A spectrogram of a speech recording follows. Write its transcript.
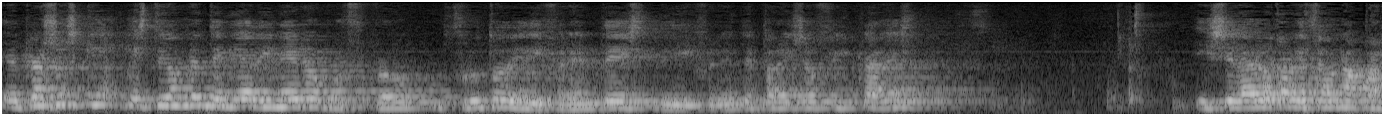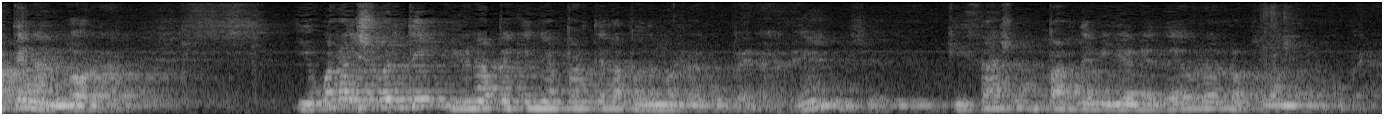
El caso es que este hombre tenía dinero pues, fruto de diferentes, de diferentes paraísos fiscales y se le ha localizado una parte en Andorra. Igual hay suerte y una pequeña parte la podemos recuperar. ¿eh? quizás un par de millones de euros los podamos recuperar.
